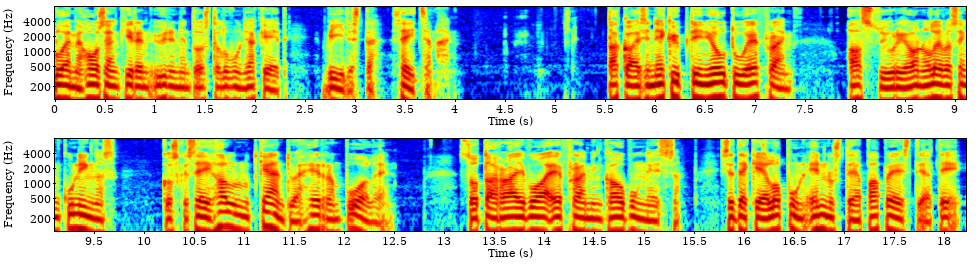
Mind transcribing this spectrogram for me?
Luemme Hosean kirjan 11. luvun jakeet 5-7. Takaisin Egyptiin joutuu Efraim. Assyria on oleva sen kuningas, koska se ei halunnut kääntyä Herran puoleen. Sota raivoaa Efraimin kaupungeissa. Se tekee lopun ennustaja papeista ja te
